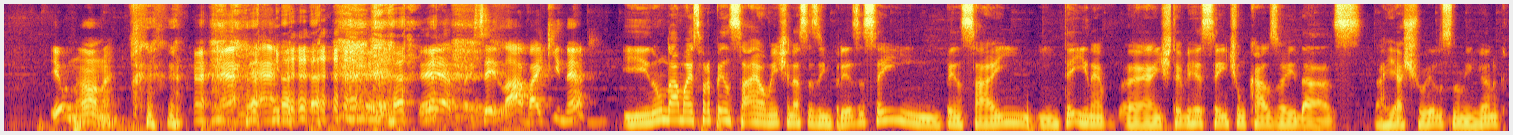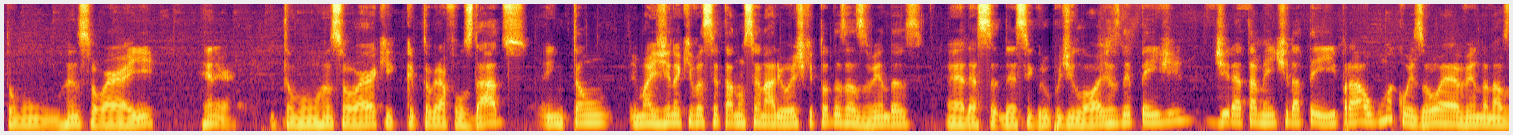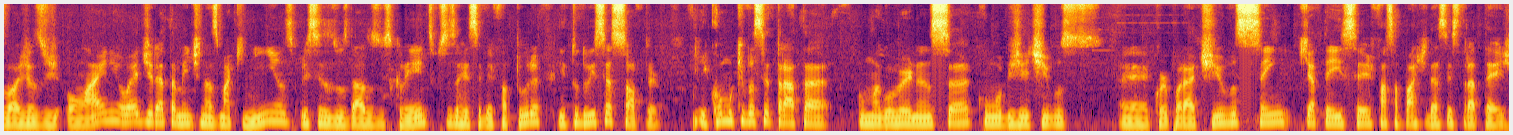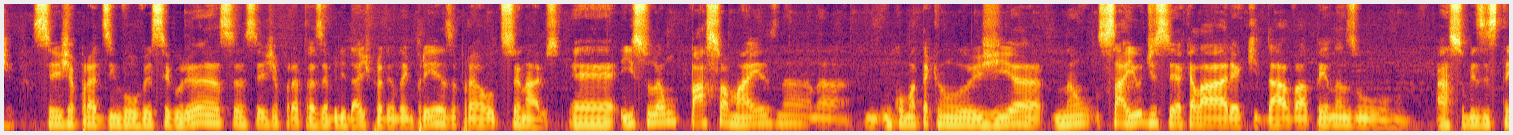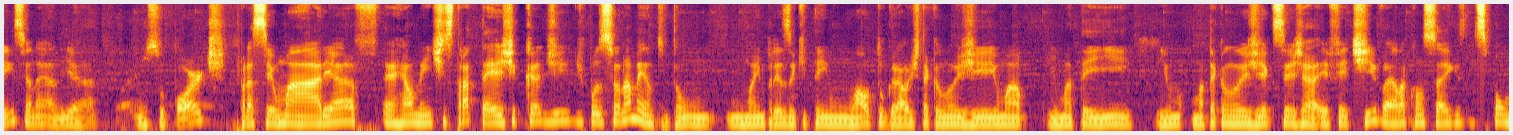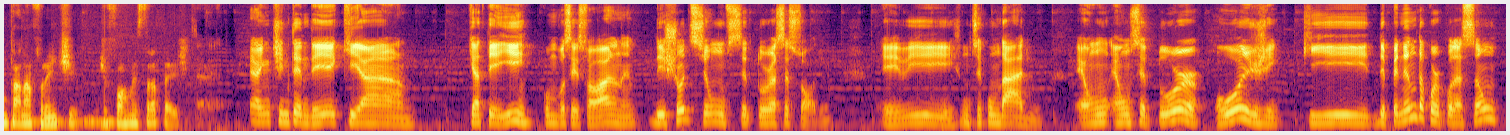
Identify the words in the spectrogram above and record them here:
Eu não, né? é, mas sei lá, vai que, né? E não dá mais pra pensar realmente nessas empresas sem pensar em, em TI, né? É, a gente teve recente um caso aí das, da Riachuelo, se não me engano, que tomou um ransomware aí. Renner? Tomou um ransomware que criptografou os dados. Então, imagina que você tá num cenário hoje que todas as vendas é, dessa, desse grupo de lojas depende diretamente da TI para alguma coisa. Ou é venda nas lojas de- online, ou é diretamente nas maquininhas, precisa dos dados dos clientes, precisa receber fatura, e tudo isso é software. E como que você trata uma governança com objetivos é, corporativos sem que a TI seja, faça parte dessa estratégia? Seja para desenvolver segurança, seja para trazer habilidade para dentro da empresa, para outros cenários. É, isso é um passo a mais na, na- em como a tecnologia não saiu de ser aquela área que dava apenas o, a subsistência, né, ali a- um suporte, para ser uma área é, realmente estratégica de, de posicionamento. Então, uma empresa que tem um alto grau de tecnologia e uma, e uma TI e uma, uma tecnologia que seja efetiva, ela consegue despontar na frente de forma estratégica. É a gente entender que a, que a TI, como vocês falaram, né, deixou de ser um setor acessório. Ele, um secundário. É um, é um setor hoje que, dependendo da corporação,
